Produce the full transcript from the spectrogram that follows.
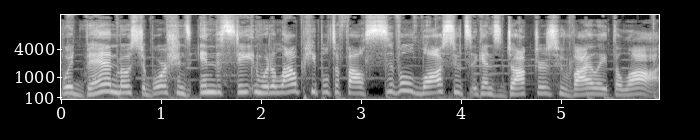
would ban most abortions in the state and would allow people to file civil lawsuits against doctors who violate the law.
